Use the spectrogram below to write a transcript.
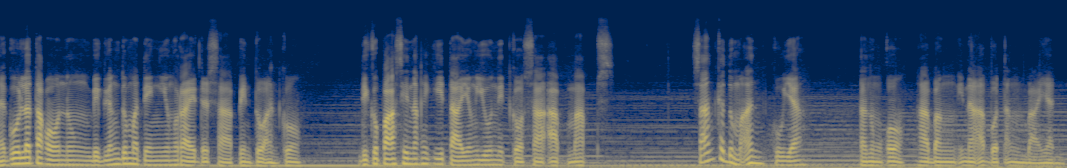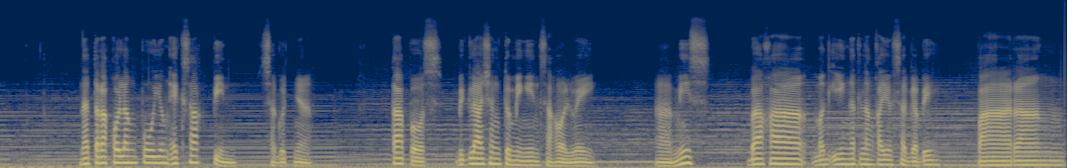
Nagulat ako nung biglang dumating yung rider sa pintuan ko. Di ko pa kasi nakikita yung unit ko sa app maps. Saan ka dumaan, kuya? Tanong ko habang inaabot ang bayad. Natrack ko lang po yung exact pin, sagot niya. Tapos, bigla siyang tumingin sa hallway. Ah, miss, baka mag-ingat lang kayo sa gabi. Parang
